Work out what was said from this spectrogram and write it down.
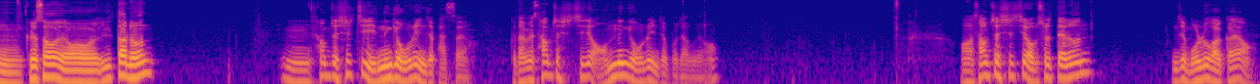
음, 그래서 어, 일단은 음, 사업자 실질이 있는 경우를 이제 봤어요. 그 다음에 사업자 실질이 없는 경우를 이제 보자고요. 어, 사업자 실질이 없을 때는 이제 뭘로 갈까요?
